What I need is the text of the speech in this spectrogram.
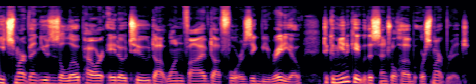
Each SmartVent uses a low power 802.15.4 Zigbee radio to communicate with a central hub or smart bridge.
